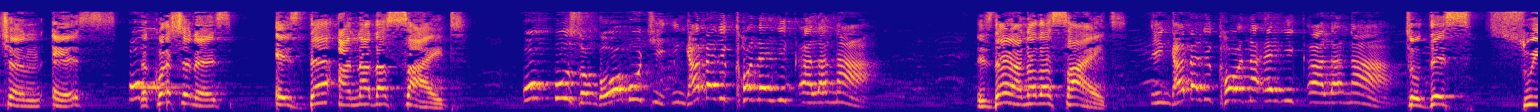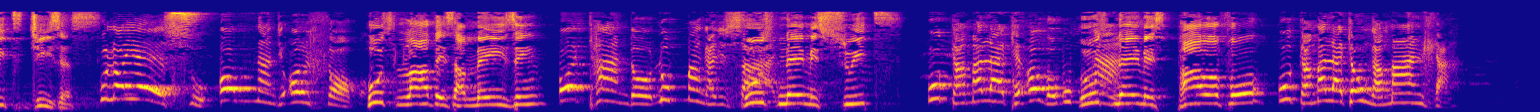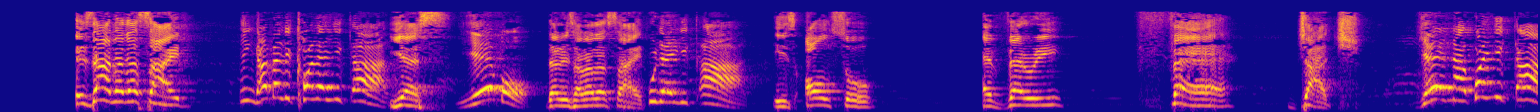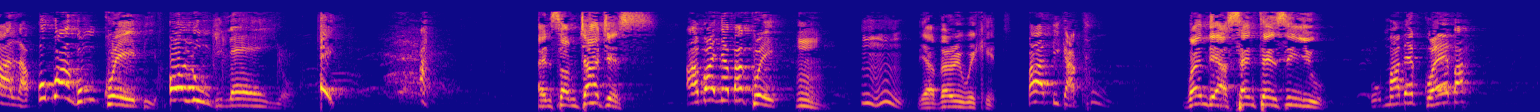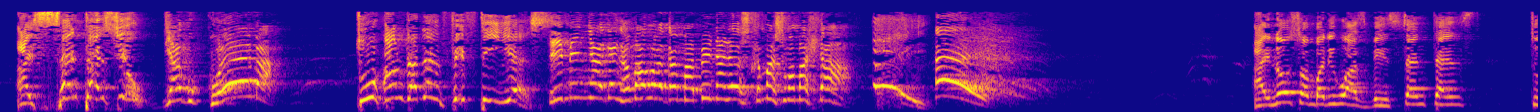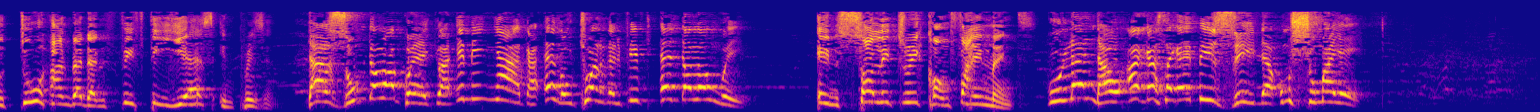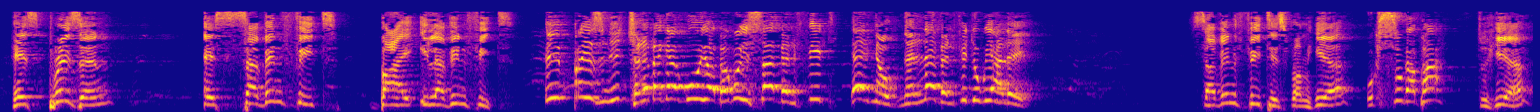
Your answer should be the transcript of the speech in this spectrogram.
question is, the question is, is there another side? Is there another side? to this sweet Jesus, whose love is amazing, whose name is sweet, whose name is powerful. Is there another side? Yes. There is another side. Is also a very fair judge. yena ukwangumgwebi olungileyo ah. and some judges abanye abagwebi hmm. Mm-hmm. They are very wicked. When they are sentencing you, I sentence you 250 years. Hey. Hey. I know somebody who has been sentenced to 250 years in prison in solitary confinement. His prison is seven feet by 11 feet. In prison, seven feet and eleven feet 7 feet is from here to here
